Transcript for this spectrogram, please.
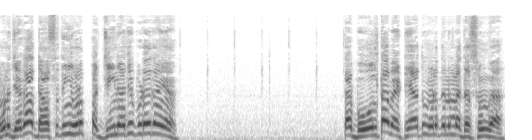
ਹੁਣ ਜਗ੍ਹਾ ਦੱਸਦੀ, ਹੁਣ ਭੱਜੀ ਨਾ ਜੇ ਬੁੜੇ ਦਾ ਆ। ਤਾਂ ਬੋਲ ਤਾਂ ਬੈਠਿਆ ਤੂੰ, ਹੁਣ ਤੈਨੂੰ ਮੈਂ ਦੱਸੂਗਾ।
